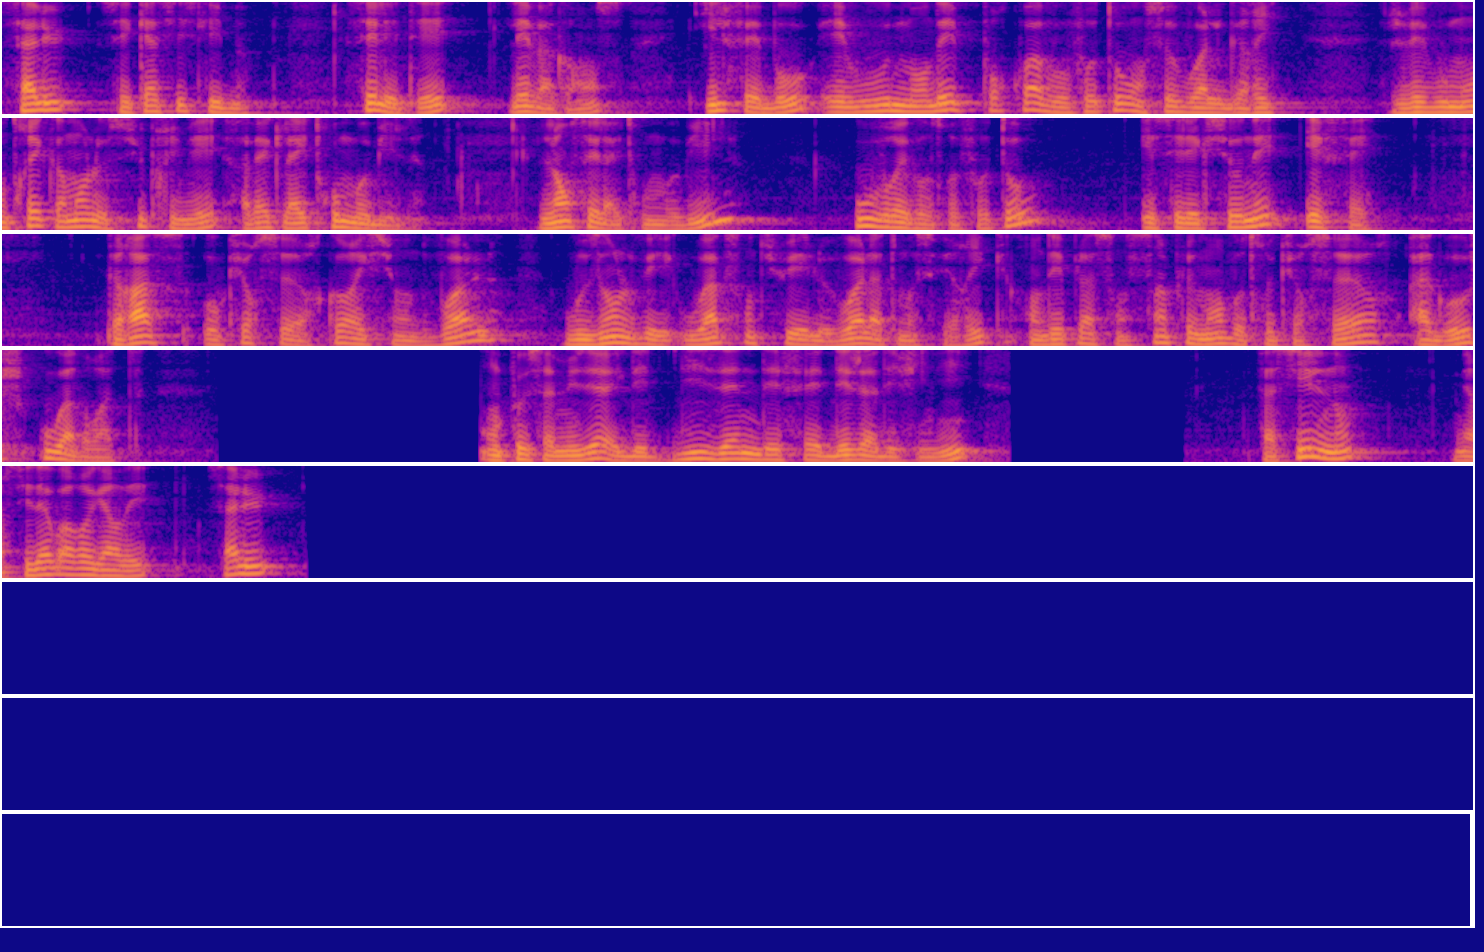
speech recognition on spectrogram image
Salut, c'est Cassis Lib. C'est l'été, les vacances, il fait beau et vous vous demandez pourquoi vos photos ont ce voile gris. Je vais vous montrer comment le supprimer avec Lightroom Mobile. Lancez Lightroom Mobile, ouvrez votre photo et sélectionnez Effet. Grâce au curseur Correction de voile, vous enlevez ou accentuez le voile atmosphérique en déplaçant simplement votre curseur à gauche ou à droite. On peut s'amuser avec des dizaines d'effets déjà définis. Facile, non? Merci d'avoir regardé. Salut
